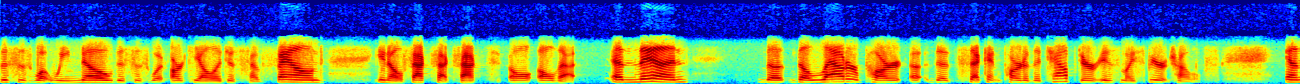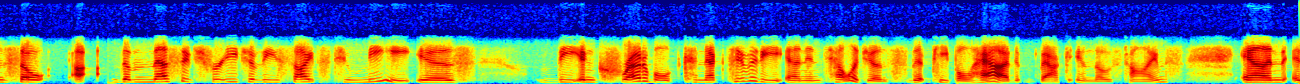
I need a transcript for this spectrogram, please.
This is what we know. This is what archaeologists have found. You know, fact, fact, fact, all, all that. And then the the latter part, uh, the second part of the chapter, is my spirit travels. And so, uh, the message for each of these sites to me is the incredible connectivity and intelligence that people had back in those times, and uh,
